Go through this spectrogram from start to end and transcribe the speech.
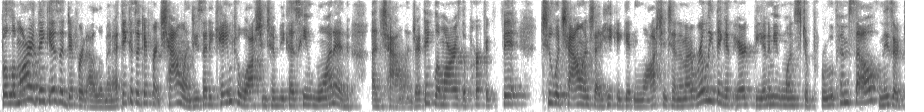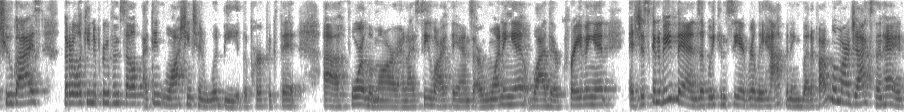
But Lamar, I think, is a different element. I think it's a different challenge. He said he came to Washington because he wanted a challenge. I think Lamar is the perfect fit to a challenge that he could get in Washington. And I really think if Eric Bieniemy wants to prove himself, and these are two guys that are looking to prove himself, I think Washington would be the perfect fit uh, for Lamar. And I see why fans are wanting it, why they're craving it. It's just going to be fans if we can see it really happening. But if I'm Lamar Jackson, hey,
